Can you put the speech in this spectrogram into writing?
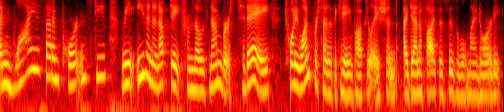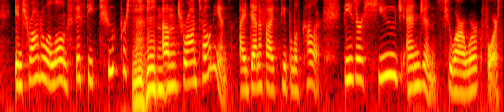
And why is that important, Steve? I mean, even an update from those numbers. Today, 21% of the Canadian population identifies as visible minority. In Toronto alone, 52% mm-hmm. of mm-hmm. Torontonians identify as people of color. These are huge engines to our workforce.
